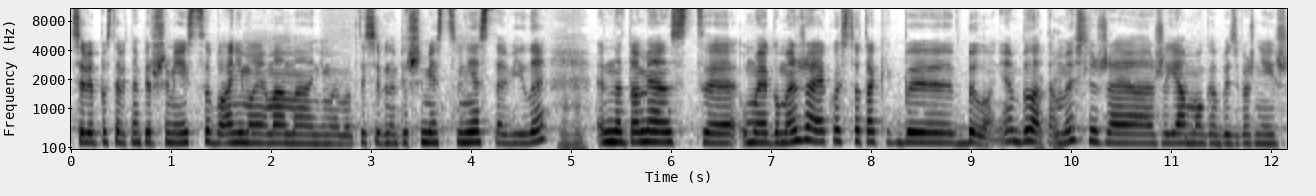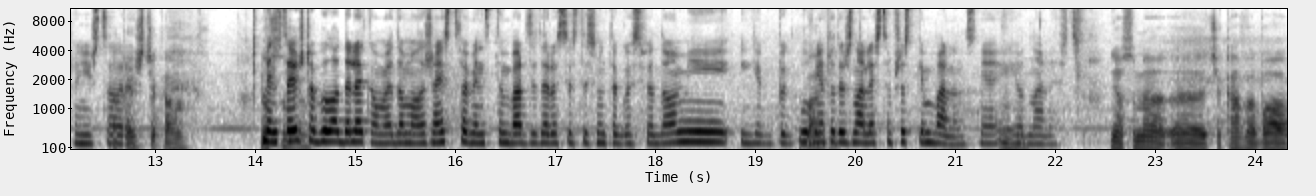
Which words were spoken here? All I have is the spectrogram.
siebie postawić na pierwszym miejscu, bo ani moja mama, ani moja babcia siebie na pierwszym miejscu nie stawiły. Natomiast e, u mojego męża jakoś to tak jakby było, nie? Była ta Okej. myśl, że, że ja mogę być ważniejszy niż cała Okej, reszta. ciekawe. Więc to jeszcze było daleko moje do małżeństwa, więc tym bardziej teraz jesteśmy tego świadomi i jakby głównie Bardziej. to też znaleźć tym wszystkim balans, nie? I Mhm. odnaleźć. Nie, w sumie e, ciekawe, bo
